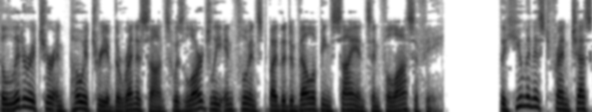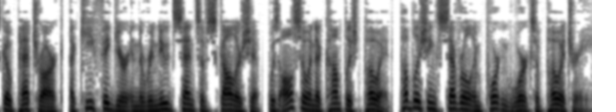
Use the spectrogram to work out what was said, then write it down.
The literature and poetry of the Renaissance was largely influenced by the developing science and philosophy. The humanist Francesco Petrarch, a key figure in the renewed sense of scholarship, was also an accomplished poet, publishing several important works of poetry.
